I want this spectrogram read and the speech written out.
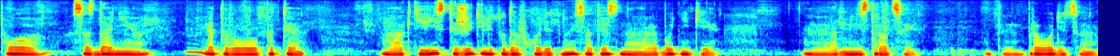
по созданию этого ОПТ. Активисты, жители туда входят, ну и, соответственно, работники э, администрации. Это проводится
